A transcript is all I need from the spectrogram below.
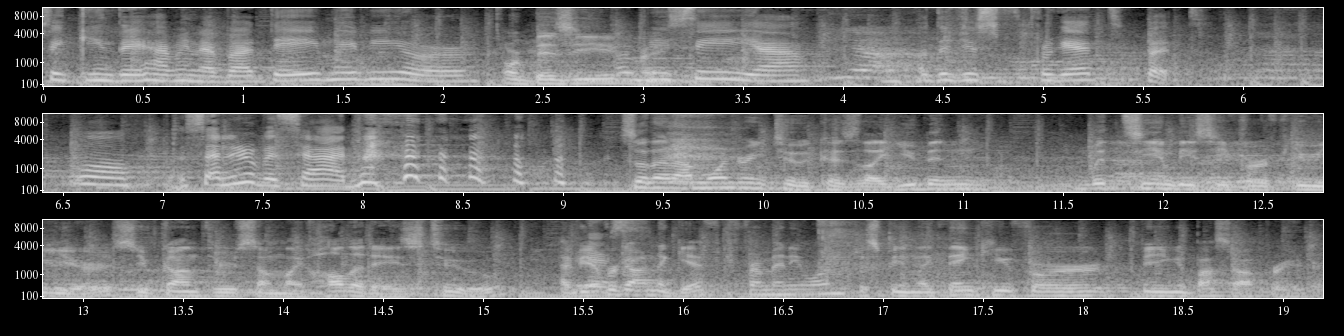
thinking they're having a bad day maybe or, Or busy? or right? busy, yeah. yeah. Or they just forget. But well, it's a little bit sad. So then I'm wondering too, because like you've been with CMBC for a few years, you've gone through some like holidays too. Have you ever gotten a gift from anyone? Just being like, thank you for being a bus operator.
